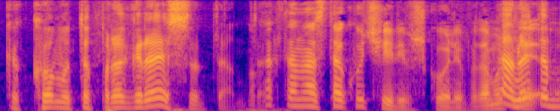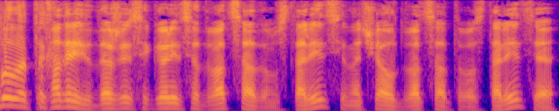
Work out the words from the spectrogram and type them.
какому-то прогрессу там. Ну, как-то нас так учили в школе, потому да, что... это было так... Смотрите, даже если говорить о 20-м столетии, начало 20-го столетия,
